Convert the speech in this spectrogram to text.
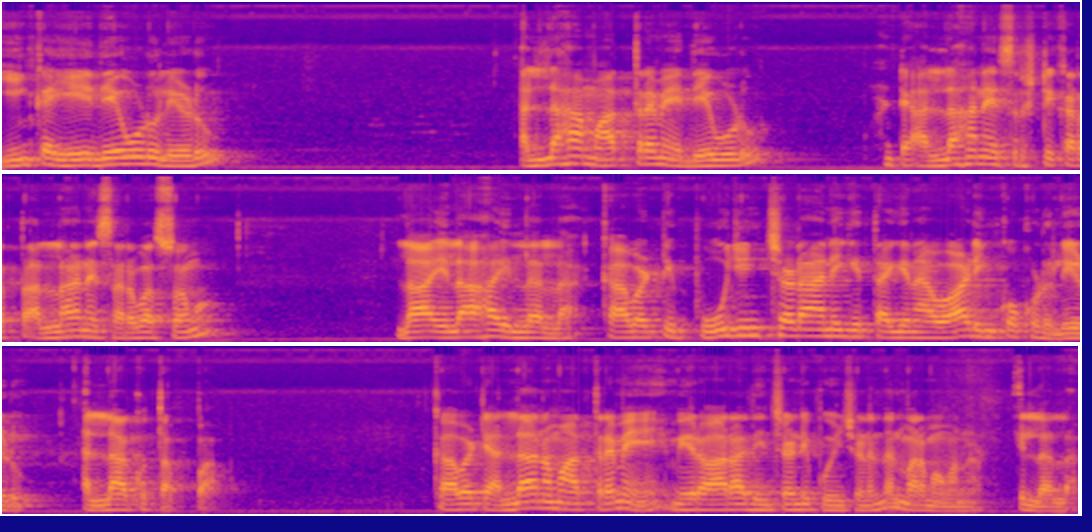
ఇంకా ఏ దేవుడు లేడు? అల్లహ మాత్రమే దేవుడు. అంటే అల్లహనే సృష్టికర్త అల్లహనే సర్వస్వము. లా ఇలాహ ఇల్లల్లా. కాబట్టి పూజించడానికి తగిన వాడు ఇంకొకడు లేడు. అల్లాకు తప్ప. కాబట్టి అల్లాను మాత్రమే మీరు ఆరాధించండి పూజించండి అని మర్మం అన్నాడు. ఇల్లల్లా.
